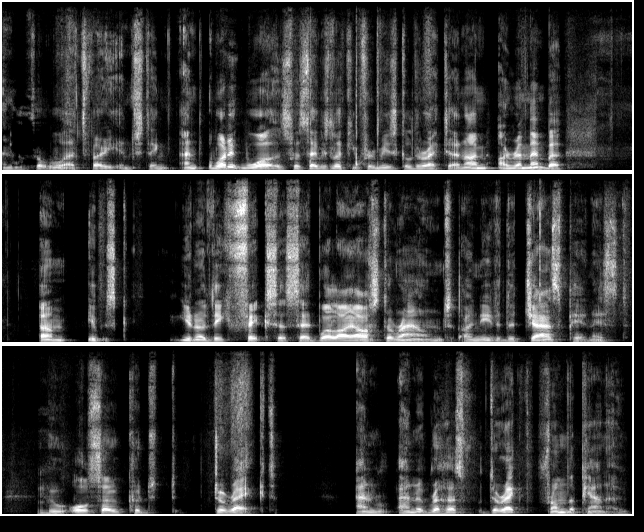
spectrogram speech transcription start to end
And I thought, oh, that's very interesting. And what it was was they was looking for a musical director, and I'm I remember, um, it was, you know, the fixer said, well, I asked around, I needed a jazz pianist who also could direct, and and a rehearse direct from the piano,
